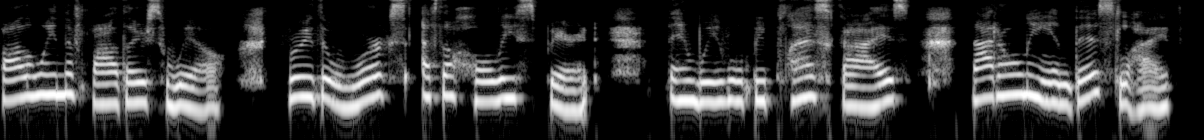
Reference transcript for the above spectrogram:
following the Father's will through the works of the Holy Spirit, then we will be blessed, guys, not only in this life,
